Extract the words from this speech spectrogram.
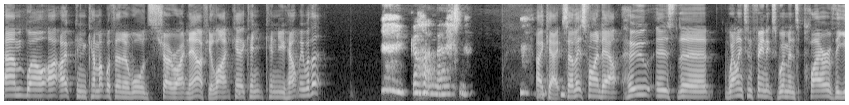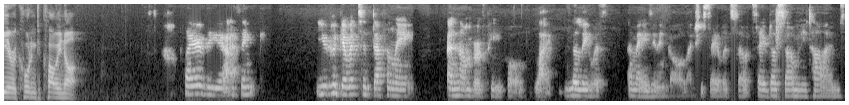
Um, well, I, I, can come up with an awards show right now if you like. Can can, can you help me with it? Go on then. okay, so let's find out who is the Wellington Phoenix Women's Player of the Year according to Chloe Knott. Player of the Year, I think you could give it to definitely a number of people. Like Lily was amazing in goal. Like she saved so saved us so many times.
